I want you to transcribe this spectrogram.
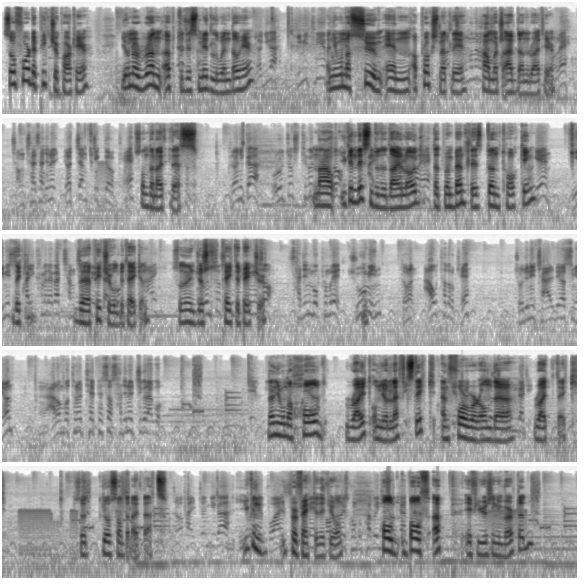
So for the picture part here, you wanna run up to this middle window here, and you wanna zoom in approximately how much I've done right here. Something like this. Now, you can listen to the dialogue that when Bentley is done talking, the, the picture will be taken. So then you just take the picture. Then you wanna hold right on your left stick and forward on the right stick. So it goes something like that. You can perfect it if you want. Hold both up if you're using inverted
